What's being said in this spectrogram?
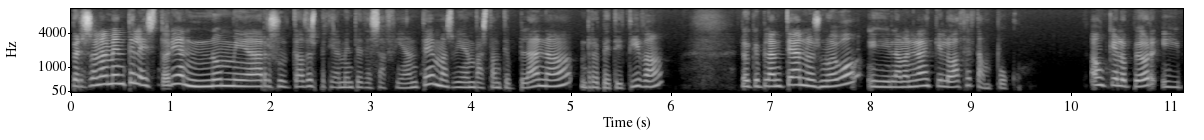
Personalmente la historia no me ha resultado especialmente desafiante, más bien bastante plana, repetitiva. Lo que plantea no es nuevo y la manera en que lo hace tampoco. Aunque lo peor, y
